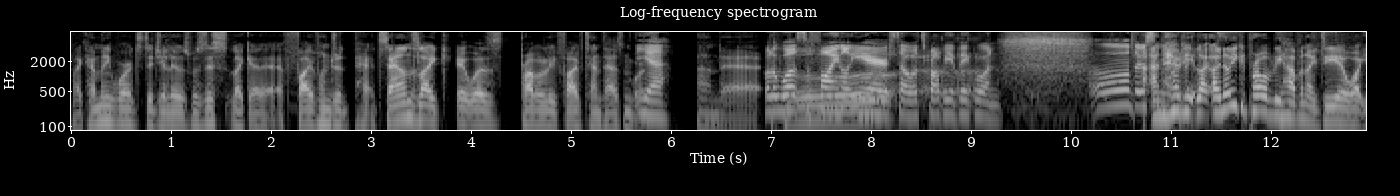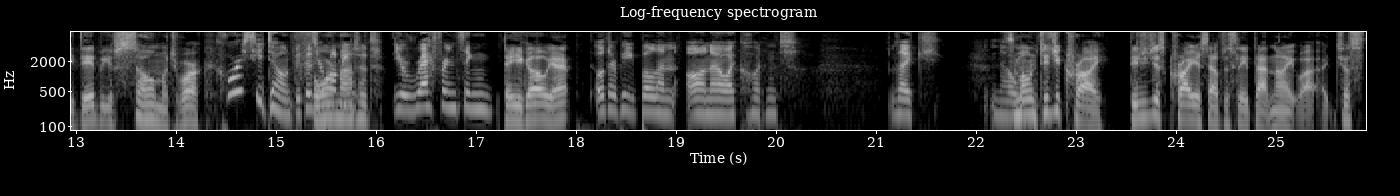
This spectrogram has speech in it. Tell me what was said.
like, how many words did you lose? Was this like a five hundred? It sounds like it was probably five, ten thousand words. yeah. And uh, Well, it was the final year, so it's probably a big one. Oh, there's. And how do you like? I know you could probably have an idea what you did, but you have so much work. Of course you don't, because you're probably Formatted. you're referencing There you go. Yeah, other people, and oh no, I couldn't. Like, no. Simone, did you cry? Did you just cry yourself to sleep that night? Well, I just.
